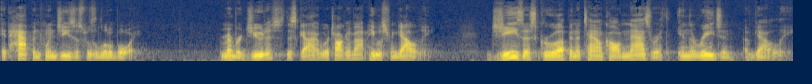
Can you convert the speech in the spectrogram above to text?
it happened when Jesus was a little boy. Remember Judas, this guy we're talking about? He was from Galilee. Jesus grew up in a town called Nazareth in the region of Galilee.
